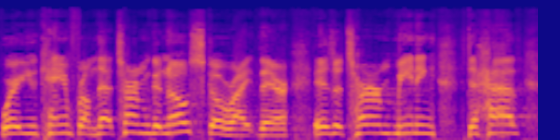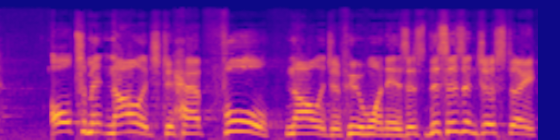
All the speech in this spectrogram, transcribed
where you came from. That term gnosko right there is a term meaning to have ultimate knowledge, to have full knowledge of who one is. This isn't just a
